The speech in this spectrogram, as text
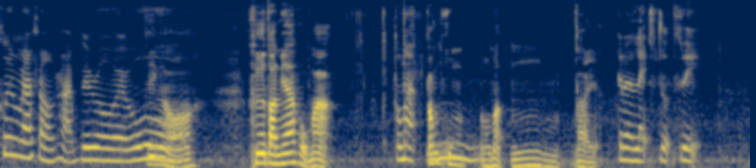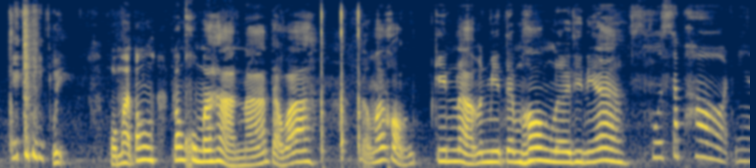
ขึ้นมาสองสามกิโลแล้วจริงเหรอ คือตอนเนี้ยผมอะ ผมอะต้องคุมผมอะ อืม อะไรอะ กระแหลกสุดสิอุ้ยผมอะต้องต้องคุมอาหารนะ แต่ว่า แต่ว่าของ กินอะ มันมีเต็มห้องเลยทีเนี้ยฟูดซัพพอร์ตไง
